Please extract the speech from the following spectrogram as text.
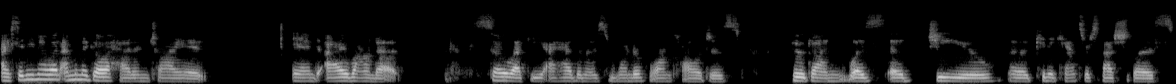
I said, you know what, I'm going to go ahead and try it. And I wound up so lucky. I had the most wonderful oncologist who, again, was a GU, a kidney cancer specialist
